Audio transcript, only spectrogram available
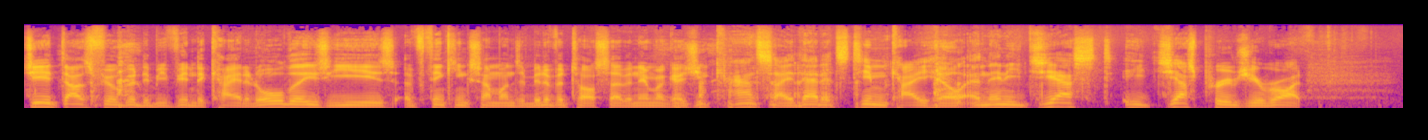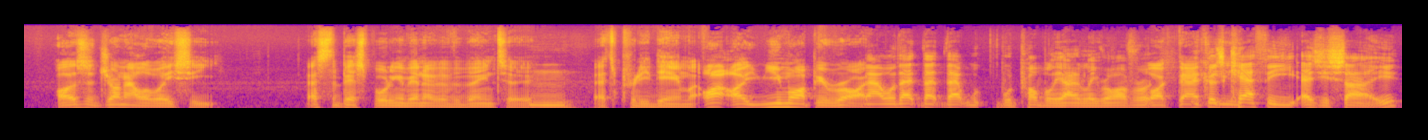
Gee, it does feel good to be vindicated. All these years of thinking someone's a bit of a toss up, and everyone goes, "You can't say that. It's Tim Cahill," and then he just he just proves you're right. Oh, this is John Aloisi. That's the best sporting event I've ever been to. Mm. That's pretty damn. I, I, you might be right. No, well, that, that, that w- would probably only rival it. Like that Because is- Kathy, as you say,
